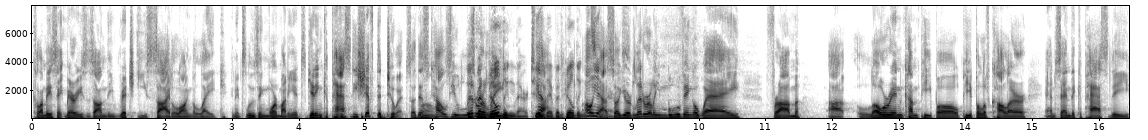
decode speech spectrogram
Columbia St. Mary's is on the rich east side along the lake, and it's losing more money. It's getting capacity shifted to it. So this tells you literally There's been building there too. Yeah. They've been building. Oh yeah, so you're literally moving away from uh, lower income people, people of color, and send the capacity.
